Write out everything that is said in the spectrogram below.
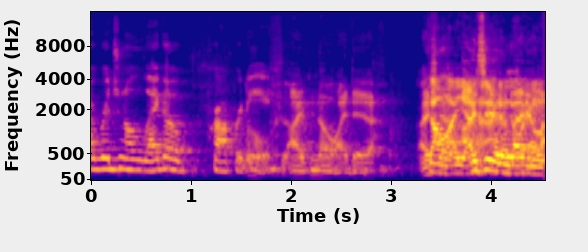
original Lego property? I have no idea. I No, used to, I- I used to I go to no Legoland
